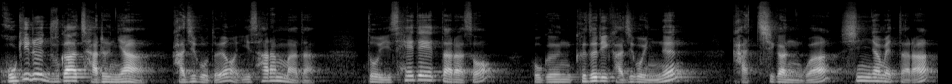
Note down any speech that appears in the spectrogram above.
고기를 누가 자르냐 가지고도요, 이 사람마다 또 이 세대에 따라서 혹은 그들이 가지고 있는 가치관과 신념에 따라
